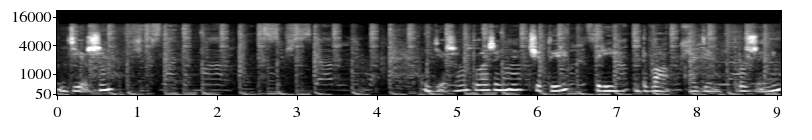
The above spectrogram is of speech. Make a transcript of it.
Держим. Удерживаем положение. 4, 3, 2, 1. Пружиним.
